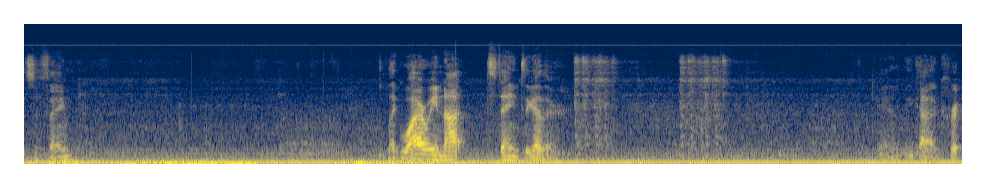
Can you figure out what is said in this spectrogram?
Is the thing. Like, why are we not staying together? Damn, we got a crit.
